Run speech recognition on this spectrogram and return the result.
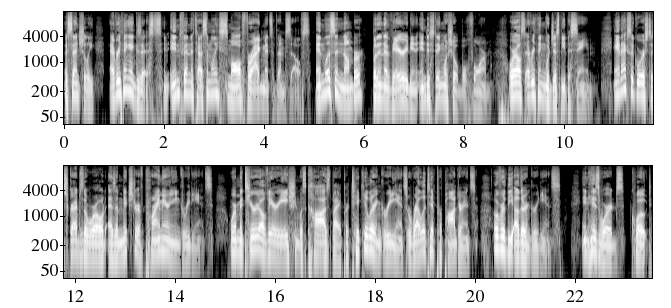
Essentially, everything exists in infinitesimally small fragments of themselves, endless in number, but in a varied and indistinguishable form, or else everything would just be the same. Anaxagoras describes the world as a mixture of primary ingredients, where material variation was caused by a particular ingredient's relative preponderance over the other ingredients. In his words, quote,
